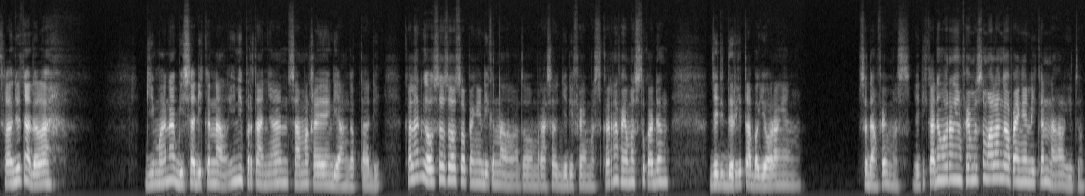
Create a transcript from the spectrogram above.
Selanjutnya adalah Gimana bisa dikenal? Ini pertanyaan sama kayak yang dianggap tadi. Kalian gak usah sosok pengen dikenal atau merasa jadi famous. Karena famous tuh kadang jadi derita bagi orang yang sedang famous. Jadi kadang orang yang famous tuh malah gak pengen dikenal gitu.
